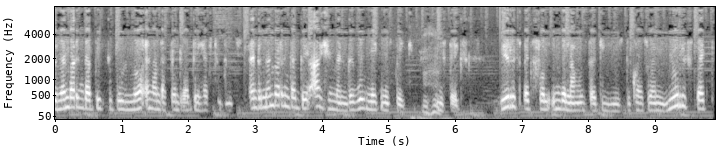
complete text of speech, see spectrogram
remembering that these people know and understand what they have to do, and remembering that they are human, they will make mistake, mm-hmm. mistakes. Be respectful in the language that you use because when you respect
